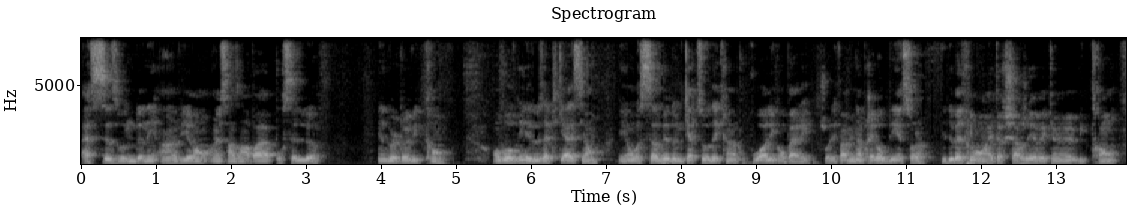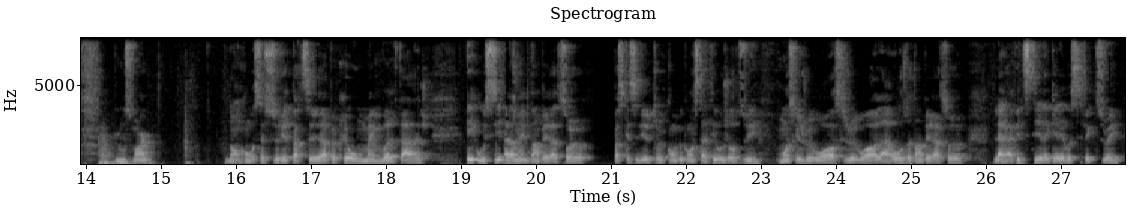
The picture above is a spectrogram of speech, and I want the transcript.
à 6 va nous donner environ un 100 ampères pour celle-là. Inverter Victron. On va ouvrir les deux applications et on va se servir d'une capture d'écran pour pouvoir les comparer. Je vais les faire une après l'autre, bien sûr. Les deux batteries vont être rechargées avec un Victron Blue Smart. Donc, on va s'assurer de partir à peu près au même voltage et aussi à la même température parce que c'est des trucs qu'on veut constater aujourd'hui. Moi, ce que je veux voir, c'est je veux voir la hausse de température, la rapidité à laquelle elle va s'effectuer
